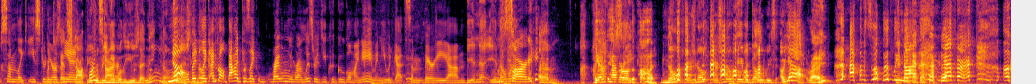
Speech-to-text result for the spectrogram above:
some like Eastern Does that European stop you from star. being able to use that name? No. no, obviously but not. like I felt bad because like right when we were on Wizards, you could Google my name and you would get some very um you know, you know what? sorry. Um, I, I you have to have her on the pod. No, there's no, there's no David DeLuise. Oh yeah, right. Absolutely not. Never. Oh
